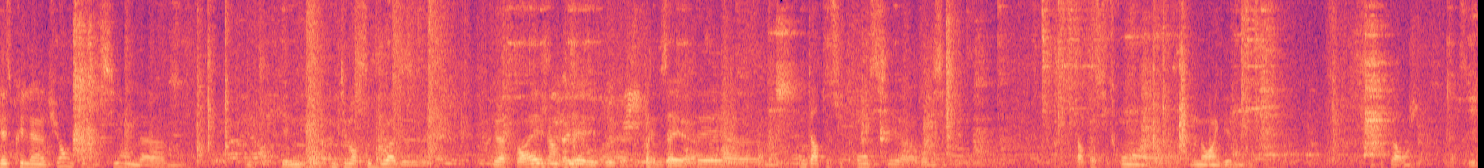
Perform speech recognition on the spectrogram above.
l'esprit de la nature, en fait, ici, on a, il y a un petit morceau de bois de, de la forêt. J'ai envoyé les trucs. Nous a fait euh, une tarte au citron aussi à revisiter. Tarte au citron euh, meringuée, mais un petit peu arrangée. Merci.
